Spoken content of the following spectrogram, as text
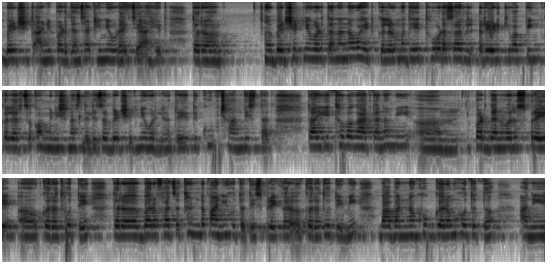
बेडशीट आणि पडद्यांसाठी निवडायचे आहेत. तर बेडशीट निवडताना ना व्हाईट कलरमध्ये थोडासा रेड किंवा पिंक कलरचं कॉम्बिनेशन असलेली जर बेडशीट निवडली ना तरी ते खूप छान दिसतात. तर इथं बघा आता ना मी पडद्यांवर स्प्रे करत होते. तर बर्फाचं थंड पाणी होतं ते स्प्रे कर करत होते मी. बाबांना खूप गरम होत होतं. आणि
